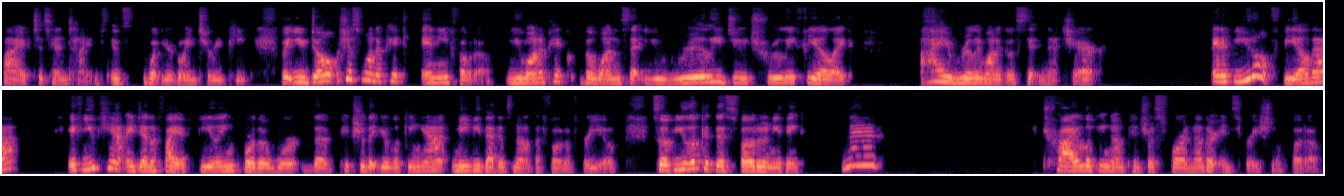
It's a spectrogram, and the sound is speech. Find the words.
five to 10 times is what you're going to repeat. But you don't just want to pick any photo. You want to pick the ones that you really do truly feel like, I really want to go sit in that chair. And if you don't feel that, if you can't identify a feeling for the word the picture that you're looking at, maybe that is not the photo for you. So if you look at this photo and you think, nah, try looking on Pinterest for another inspirational photo.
